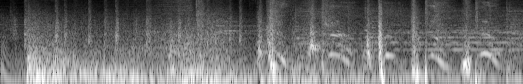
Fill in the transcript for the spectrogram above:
Ooh, ooh, ooh, ooh.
